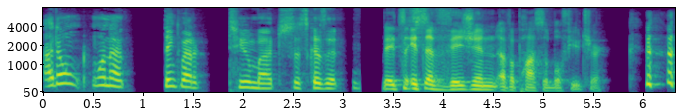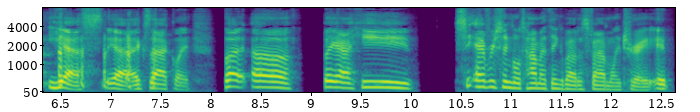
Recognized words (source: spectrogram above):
I don't want to think about it too much, just because it. It's it's a vision of a possible future. yes. Yeah. Exactly. But uh. But yeah, he. See, every single time I think about his family tree, it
